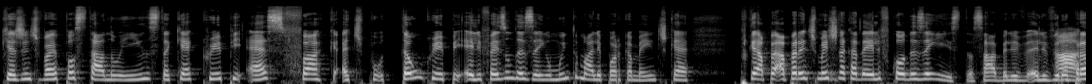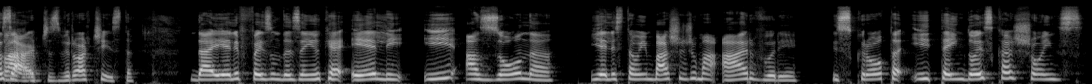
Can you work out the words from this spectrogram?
que a gente vai postar no Insta que é creepy as fuck. É tipo, tão creepy. Ele fez um desenho muito mal e porcamente que é. Porque aparentemente na cadeia ele ficou desenhista, sabe? Ele, ele virou ah, pras claro. artes, virou artista. Daí ele fez um desenho que é ele e a zona. E eles estão embaixo de uma árvore escrota e tem dois caixões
